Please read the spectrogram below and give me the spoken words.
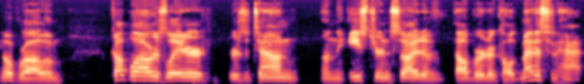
No problem. A couple hours later, there's a town on the eastern side of Alberta called Medicine Hat.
